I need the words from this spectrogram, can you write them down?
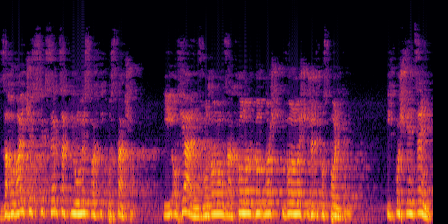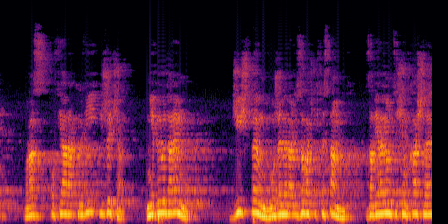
Zachowajcie w swych sercach i umysłach ich postaci i ofiarę złożoną za honor, godność i wolność Rzeczypospolitej. Ich poświęcenie oraz ofiara krwi i życia nie były daremne. Dziś w pełni możemy realizować ich testament, zawierający się w haśle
